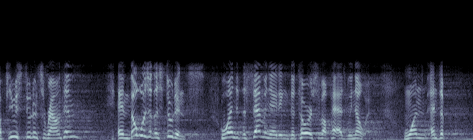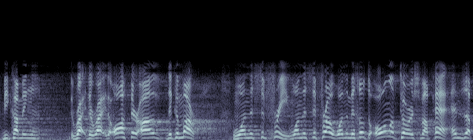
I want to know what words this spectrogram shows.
a few students around him, and those are the students who end up disseminating the Torah Sheba'al Peh as we know it. One ends up becoming the, right, the, right, the author of the Gemara, one the Sifri, one the Sifro, one the Mechilta. All of Torah Sheba'al Peh ends up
